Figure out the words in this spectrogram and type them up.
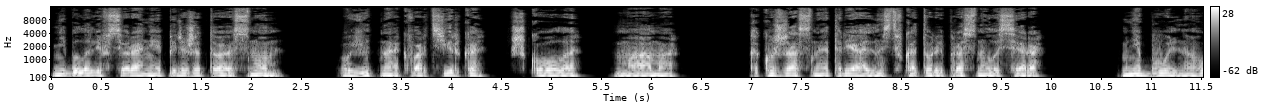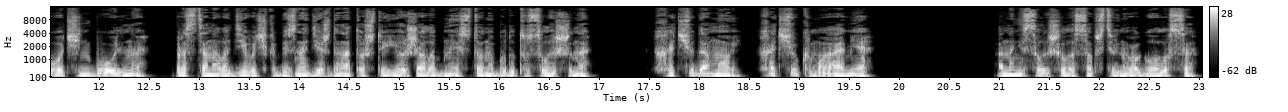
Не было ли все ранее пережитое сном? Уютная квартирка, школа, мама. Как ужасна эта реальность, в которой проснулась Эра. «Мне больно, очень больно», — простонала девочка без надежды на то, что ее жалобные стоны будут услышаны. «Хочу домой, хочу к маме». Она не слышала собственного голоса,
